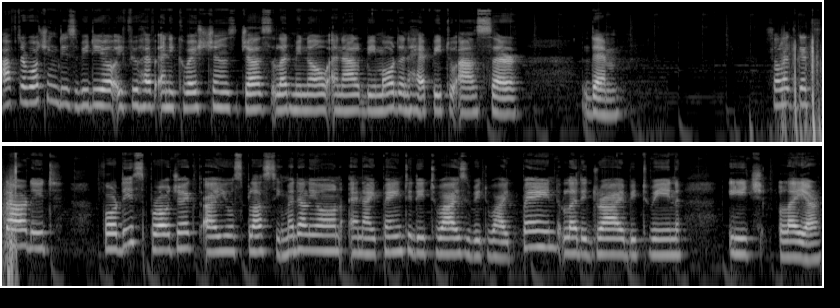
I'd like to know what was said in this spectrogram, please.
After watching this video, if you have any questions, just let me know and I'll be more than happy to answer them. So let's get started. For this project I used plastic medallion and I painted it twice with white paint, let it dry between each layer.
